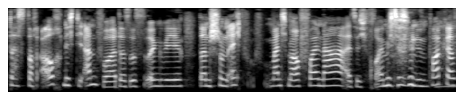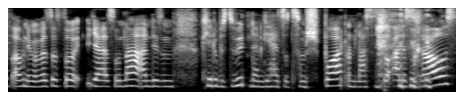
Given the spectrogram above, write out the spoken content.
das ist doch auch nicht die Antwort. Das ist irgendwie dann schon echt manchmal auch voll nah. Also ich freue mich, dass wir diesen Podcast aufnehmen, aber es ist so, ja, so nah an diesem, okay, du bist wütend, dann geh halt so zum Sport und lass es so alles raus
